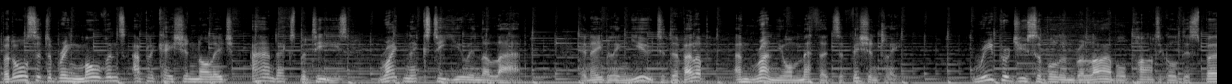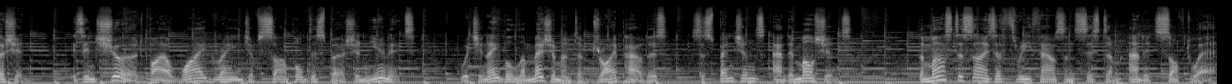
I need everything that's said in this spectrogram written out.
but also to bring Malvern's application knowledge and expertise right next to you in the lab, enabling you to develop and run your methods efficiently. Reproducible and reliable particle dispersion is ensured by a wide range of sample dispersion units, which enable the measurement of dry powders, suspensions and emulsions. The Mastersizer 3000 system and its software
